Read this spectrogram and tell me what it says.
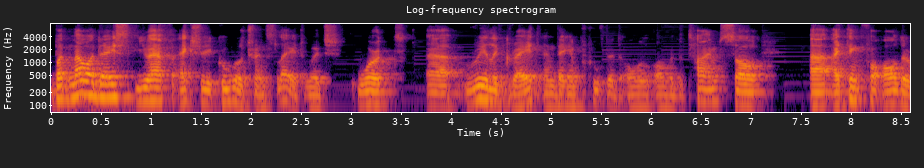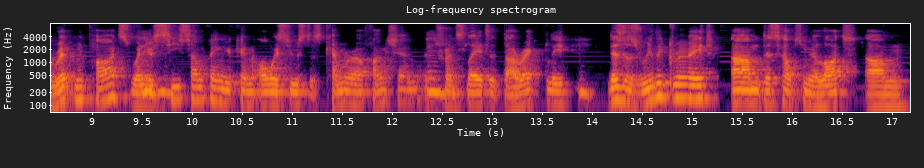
But nowadays, you have actually Google Translate, which worked uh, really great and they improved it all over the time. So uh, I think for all the written parts, when you Mhm. see something, you can always use this camera function. It Mhm. translates it directly. Mhm. This is really great. Um, this helps me a lot. Um,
